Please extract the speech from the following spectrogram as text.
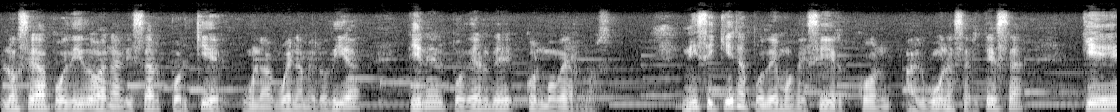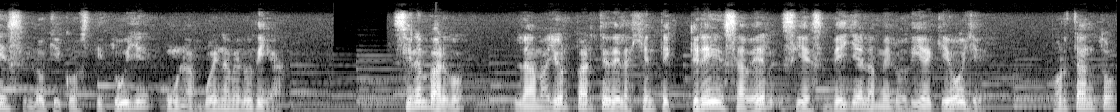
no se ha podido analizar por qué una buena melodía tiene el poder de conmovernos. Ni siquiera podemos decir con alguna certeza qué es lo que constituye una buena melodía. Sin embargo, la mayor parte de la gente cree saber si es bella la melodía que oye. Por tanto,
